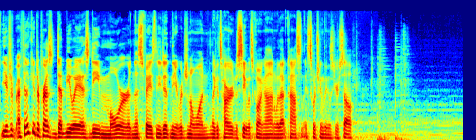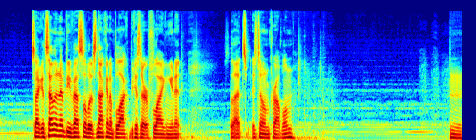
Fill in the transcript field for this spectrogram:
You have to, I feel like you have to press WASD more in this phase than you did in the original one. Like it's harder to see what's going on without constantly switching things yourself. So I can summon an empty vessel, but it's not going to block because they're a flying unit. So that's its own problem. Hmm.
